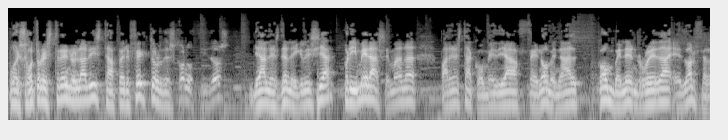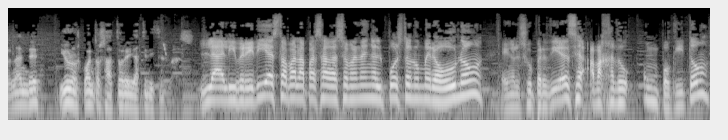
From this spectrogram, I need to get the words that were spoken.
Pues otro estreno en la lista, Perfectos Desconocidos, de Alex de la Iglesia, primera semana para esta comedia fenomenal con Belén Rueda, Eduard Fernández y unos cuantos actores y actrices más. La librería estaba la pasada semana en el puesto número uno, en el Super 10 ha bajado un poquito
